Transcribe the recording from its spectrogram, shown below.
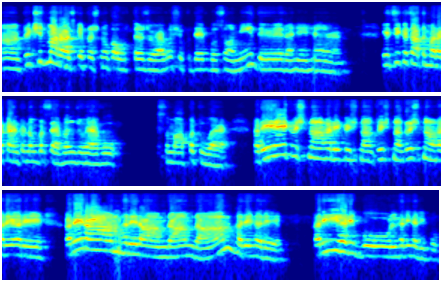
परीक्षित महाराज के प्रश्नों का उत्तर जो है वो सुखदेव गोस्वामी दे रहे हैं। इसी के साथ हमारा कैंटो नंबर सेवन जो है वो समाप्त हुआ है। हरे कृष्णा हरे कृष्णा कृष्णा कृष्णा, हरे हरे। हरे राम हरे राम राम राम, हरे हरे। हरी, हरि बोल, हरी, हरि बोल।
